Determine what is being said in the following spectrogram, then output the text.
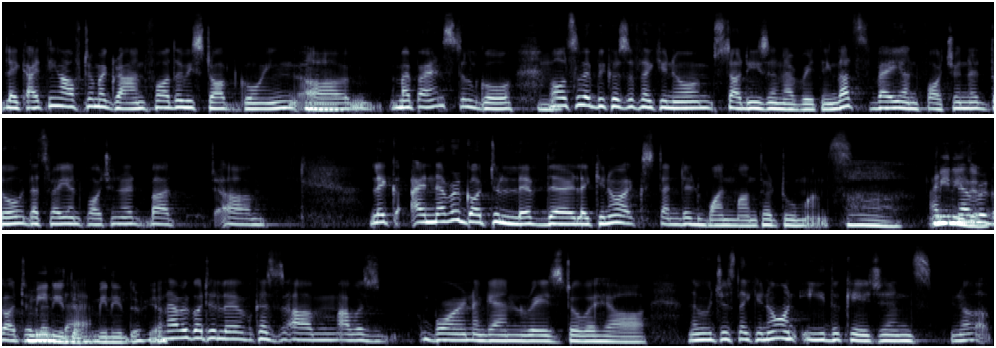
like I think after my grandfather we stopped going. Mm. My parents still go. Mm. Also like because of like you know studies and everything. That's very unfortunate though. That's very unfortunate. But um, like I never got to live there. Like you know, extended one month or two months. Ah, I me never neither. got to me live neither. there. Me neither. I Yeah. never got to live because um, I was born again, raised over here. And then we just like, you know, on Eid occasions, you know,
